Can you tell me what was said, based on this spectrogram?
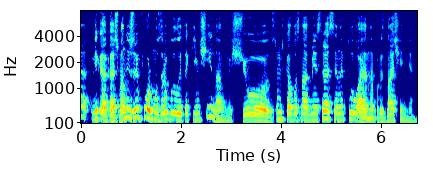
Е, Віктор Миколаївич, вони ж реформу зробили таким чином, що Сумська обласна адміністрація не впливає на призначення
